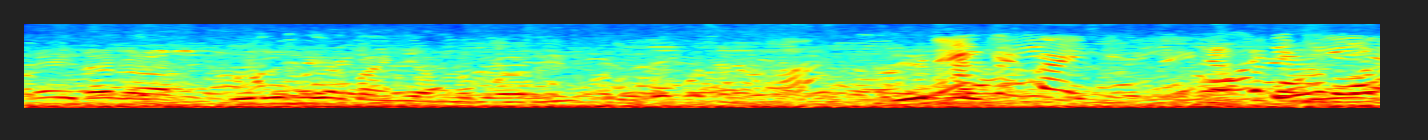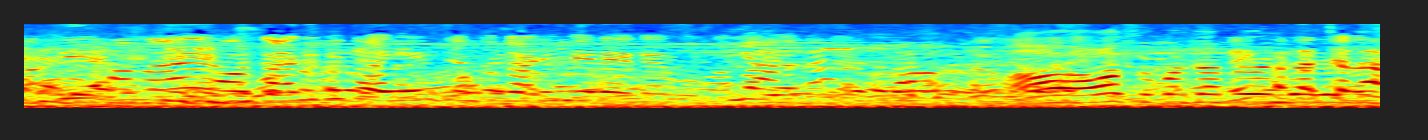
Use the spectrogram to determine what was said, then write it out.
अरे इधर वीडियो नहीं कर पाएँगे हम लोग रील हमारे और गाड़ी भी चाहिए तो गाड़ी में रह गए वो सुपर पता चला।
